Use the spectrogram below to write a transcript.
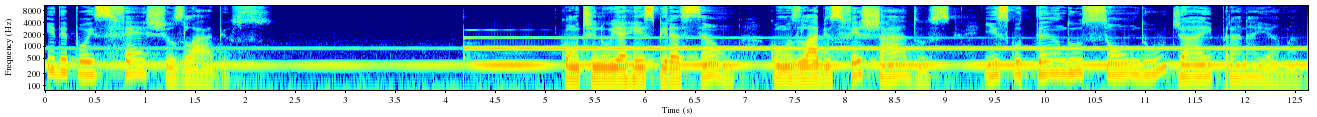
E depois feche os lábios. Continue a respiração com os lábios fechados e escutando o som do Ujjayi Pranayama.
